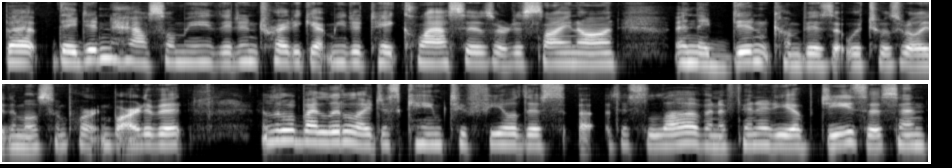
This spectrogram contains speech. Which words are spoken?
But they didn't hassle me. They didn't try to get me to take classes or to sign on. And they didn't come visit, which was really the most important part of it. And little by little, I just came to feel this uh, this love and affinity of Jesus. And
